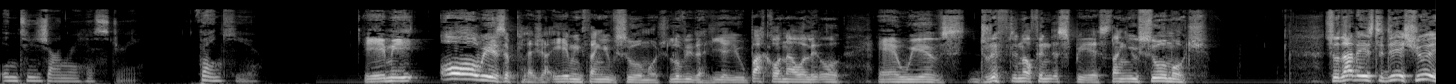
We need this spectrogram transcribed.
into genre history. Thank you. Amy, always a pleasure. Amy, thank you so much. Lovely to hear you back on our little airwaves, drifting off into space. Thank you so much. So that is today's show.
